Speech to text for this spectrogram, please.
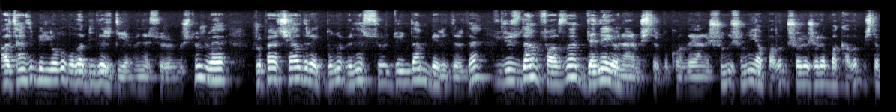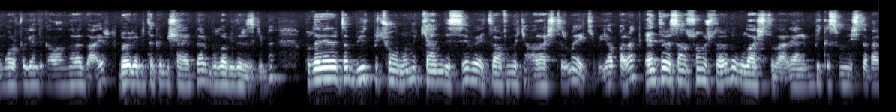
alternatif bir yolu olabilir diye öne sürülmüştür ve Rupert Sheldrake bunu öne sürdüğünden beridir de yüzden fazla deney önermiştir bu konuda. Yani şunu şunu yapalım, şöyle şöyle bakalım, işte morfogenetik alanlara dair böyle bir takım işaretler bulabiliriz gibi. Bu deneyler tabii büyük bir çoğunluğunu kendisi ve etrafındaki araştırma ekibi yaparak enteresan sonuçlara da ulaştılar. Yani bir kısmını işte ben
